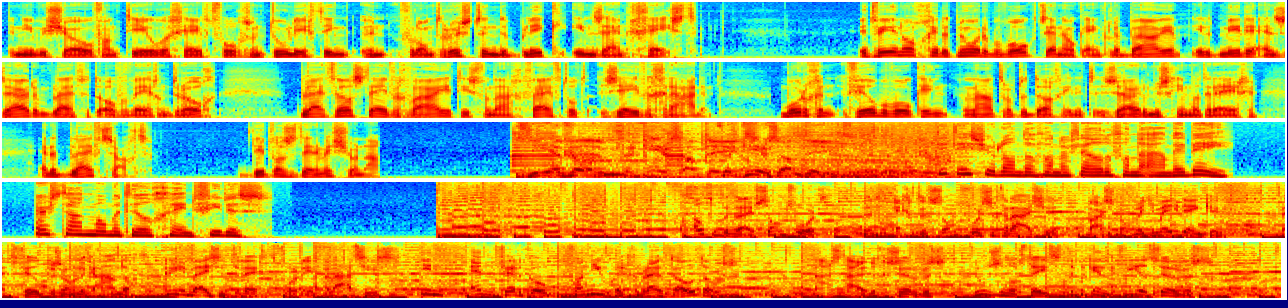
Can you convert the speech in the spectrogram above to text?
De nieuwe show van Theeuwen geeft volgens een toelichting... een verontrustende blik in zijn geest. Het weer nog in het noorden bewolkt en ook enkele buien. In het midden en zuiden blijft het overwegend droog. Het blijft wel stevig waaien. Het is vandaag 5 tot 7 graden. Morgen veel bewolking, later op de dag in het zuiden misschien wat regen. En het blijft zacht. Dit was het NMS Journaal. ZFM, verkeersupdate. verkeersupdate. Dit is Jolanda van der Velde van de ANWB. Er staan momenteel geen files. Autobedrijf Zandvoort. Een echte Zandvoortse garage waar ze nog met je meedenken. Met veel persoonlijke aandacht kun je bij ze terecht voor reparaties in en verkoop van nieuw en gebruikte auto's. Naast de huidige service doen ze nog steeds de bekende Fiat-service.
